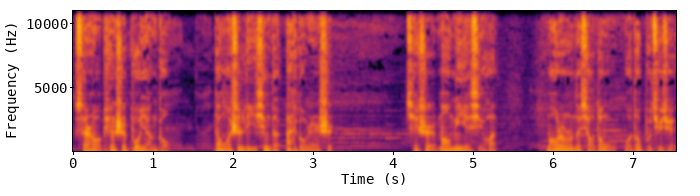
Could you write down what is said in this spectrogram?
虽然我平时不养狗，但我是理性的爱狗人士。其实猫咪也喜欢，毛茸茸的小动物我都不拒绝。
